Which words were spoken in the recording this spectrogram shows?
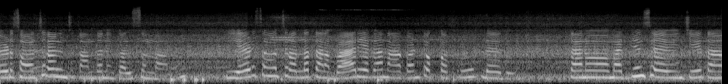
ఏడు సంవత్సరాల నుంచి తనతో నేను కలిసి ఉన్నాను ఈ ఏడు సంవత్సరాల్లో తన భార్యగా నాకంటూ ఒక్క ప్రూఫ్ లేదు. తను మద్యం సేవించి తన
